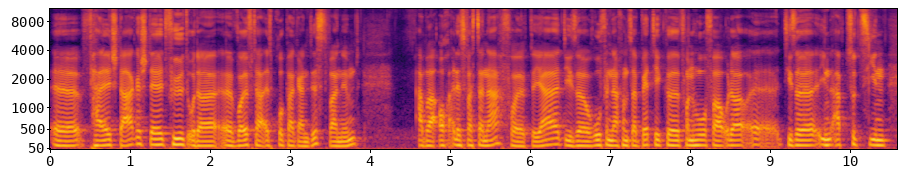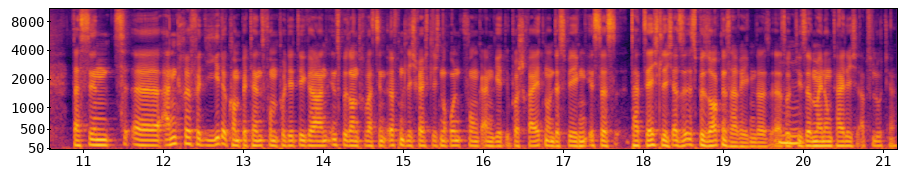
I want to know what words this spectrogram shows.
äh, falsch dargestellt fühlt oder äh, Wolf da als Propagandist wahrnimmt aber auch alles, was danach folgte, ja, diese Rufe nach einem Sabbatical von Hofer oder äh, diese ihn abzuziehen, das sind äh, Angriffe, die jede Kompetenz von Politikern, insbesondere was den öffentlich-rechtlichen Rundfunk angeht, überschreiten. Und deswegen ist das tatsächlich, also ist besorgniserregend. Also mhm. diese Meinung teile ich absolut, ja.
